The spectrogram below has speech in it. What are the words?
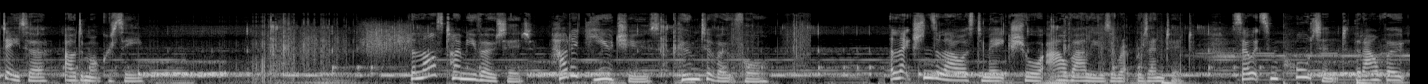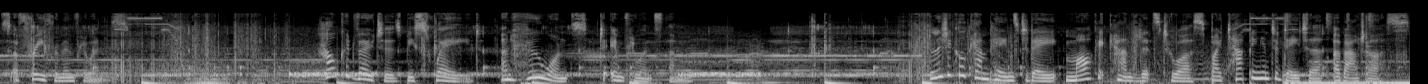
data, our democracy. The last time you voted, how did you choose whom to vote for? Elections allow us to make sure our values are represented, so it's important that our votes are free from influence. How could voters be swayed, and who wants to influence them? Political campaigns today market candidates to us by tapping into data about us.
